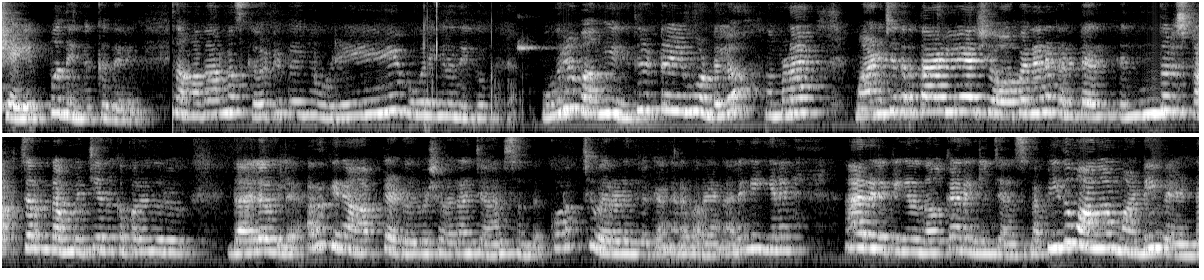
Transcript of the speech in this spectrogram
ഷേപ്പ് നിങ്ങൾക്ക് തരും. സാധാരണ സ്കേർട്ട് ഇട്ട് കഴിഞ്ഞാൽ ഒരേപോലെ ഇങ്ങനെ നിൽക്കും. ഒരു ഭംഗി ഇത് ഇട്ട് കഴിയുമ്പോൾ ഉണ്ടല്ലോ നമ്മുടെ മാണിച്ചിത്രത്താഴിലെ ശോഭനനെ കണ്ടിട്ട് എന്തൊരു സ്ട്രക്ചറിന്റെ അമ്മച്ചി എന്നൊക്കെ പറയുന്ന ഒരു ഡയലോഗിൽ അതൊക്കെ ഇങ്ങനെ ആപ്റ്റായിട്ട് ഒരു പക്ഷേ വരാൻ ചാൻസ് ഉണ്ട്. കുറച്ച് പേരുടെങ്കിലൊക്കെ അങ്ങനെ പറയാൻ. അല്ലെങ്കിൽ ഇങ്ങനെ ആരെങ്കിലും ഇങ്ങനെ നോക്കാനെങ്കിലും ചാൻസ് ഉണ്ട്. അപ്പോൾ ഇത് വാങ്ങാൻ മടി വേണ്ട.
